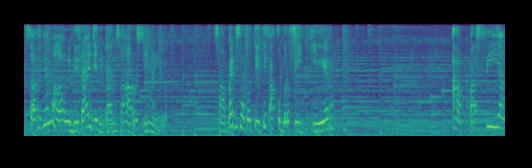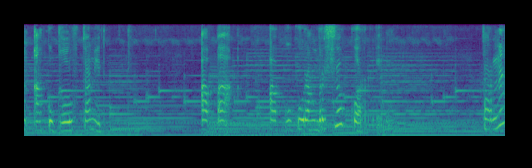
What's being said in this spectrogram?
Seharusnya malah lebih rajin kan seharusnya gitu. Sampai di satu titik aku berpikir apa sih yang aku keluhkan itu? Apa aku kurang bersyukur gitu. karena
